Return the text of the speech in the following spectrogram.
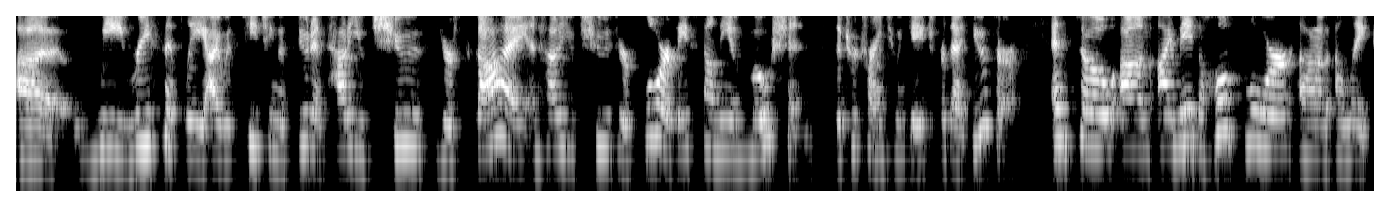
uh, we recently i was teaching the students how do you choose your sky and how do you choose your floor based on the emotion that you're trying to engage for that user? And so um, i made the whole floor uh, a lake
